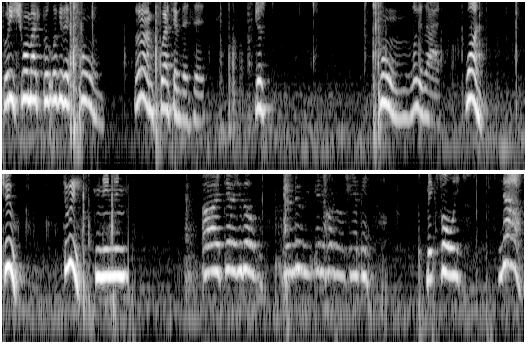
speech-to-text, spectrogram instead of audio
Pretty short match, but look at it. Boom. Look how impressive this is. Just boom. Look at that. One, two, three. Alright, there you go. Your new Intercontinental Champion, Mick Foley. Now,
